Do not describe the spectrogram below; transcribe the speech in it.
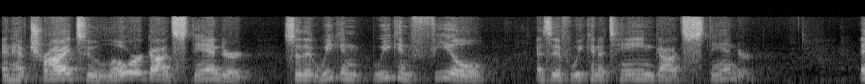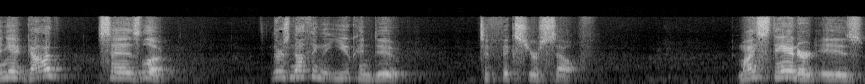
and have tried to lower God's standard so that we can, we can feel as if we can attain God's standard. And yet God says, look, there's nothing that you can do to fix yourself. My standard is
